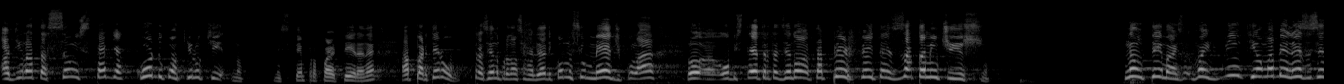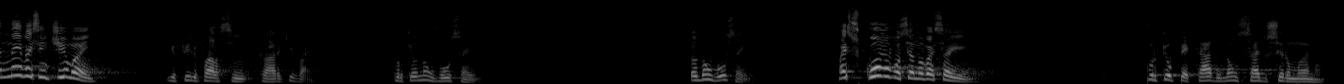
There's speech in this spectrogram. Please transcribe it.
A dilatação está de acordo com aquilo que. Não, nesse tempo a parteira, né? A parteira trazendo para a nossa realidade, como se o médico lá, o, obstetra, está dizendo, está perfeito, é exatamente isso. Não tem mais, vai vir que é uma beleza, você nem vai sentir, mãe. E o filho fala assim, claro que vai, porque eu não vou sair. Eu não vou sair. Mas como você não vai sair? Porque o pecado não sai do ser humano,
